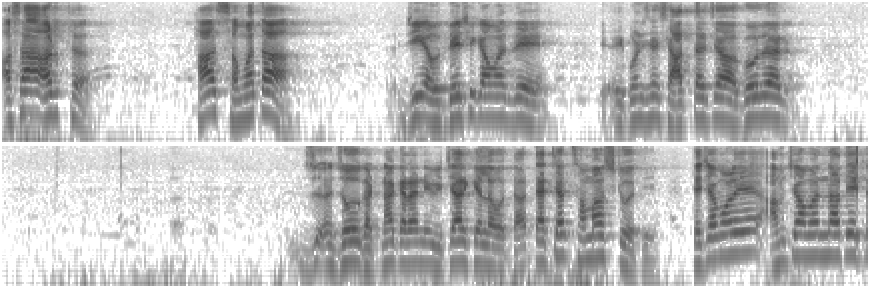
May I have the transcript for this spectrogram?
असा अर्थ हा समता जी औद्देशिकामध्ये एकोणीसशे शहात्तरच्या अगोदर जो घटनाकारांनी विचार केला होता त्याच्यात समाविष्ट होते. त्याच्यामुळे आमच्या मनात एक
